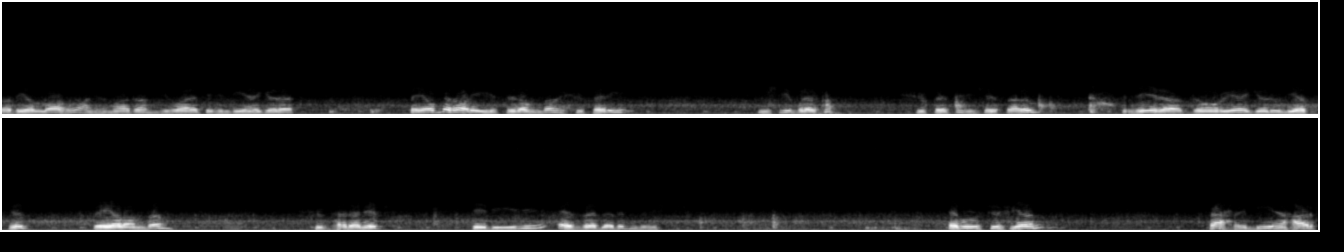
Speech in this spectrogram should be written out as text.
radıyallahu anhümadan rivayet edildiğine göre Peygamber aleyhisselamdan şüpheli işi bırakıp şüphesiz işe sarıl zira doğruya gönül yatışır ve yalandan şüphelenir dediğini ezberledim demiştir. Ebu Süfyan Sahr bin Harp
